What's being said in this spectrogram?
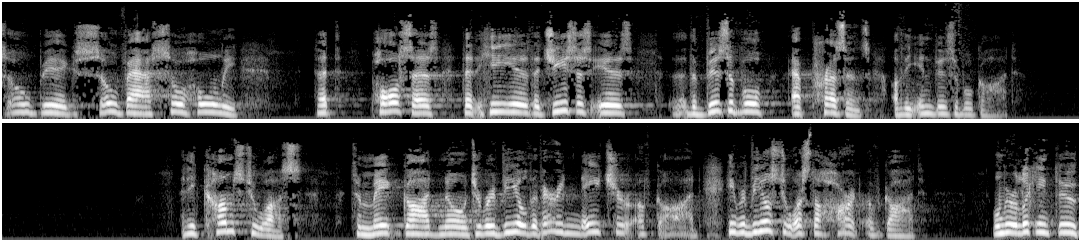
so big, so vast, so holy that Paul says that he is that Jesus is the visible presence of the invisible God. And he comes to us to make God known, to reveal the very nature of God. He reveals to us the heart of God. When we were looking through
